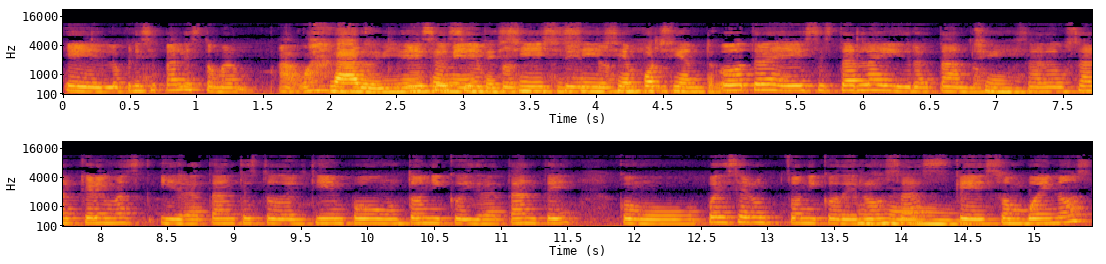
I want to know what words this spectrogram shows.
Eh, lo principal es tomar agua. Claro, evidentemente, sí, sí, sí, 100%. Otra es estarla hidratando, o sea, de usar cremas hidratantes todo el tiempo, un tónico hidratante, como puede ser un tónico de rosas, que son buenos.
